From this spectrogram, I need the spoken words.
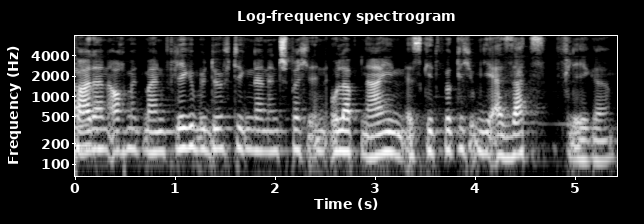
fahre dann auch mit meinen Pflegebedürftigen dann entsprechend in Urlaub. Nein, es geht wirklich um die Ersatzpflege.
